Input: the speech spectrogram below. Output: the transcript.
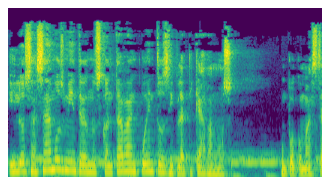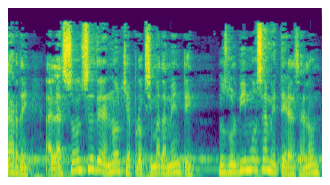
y los asamos mientras nos contaban cuentos y platicábamos. Un poco más tarde, a las 11 de la noche aproximadamente, nos volvimos a meter al salón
